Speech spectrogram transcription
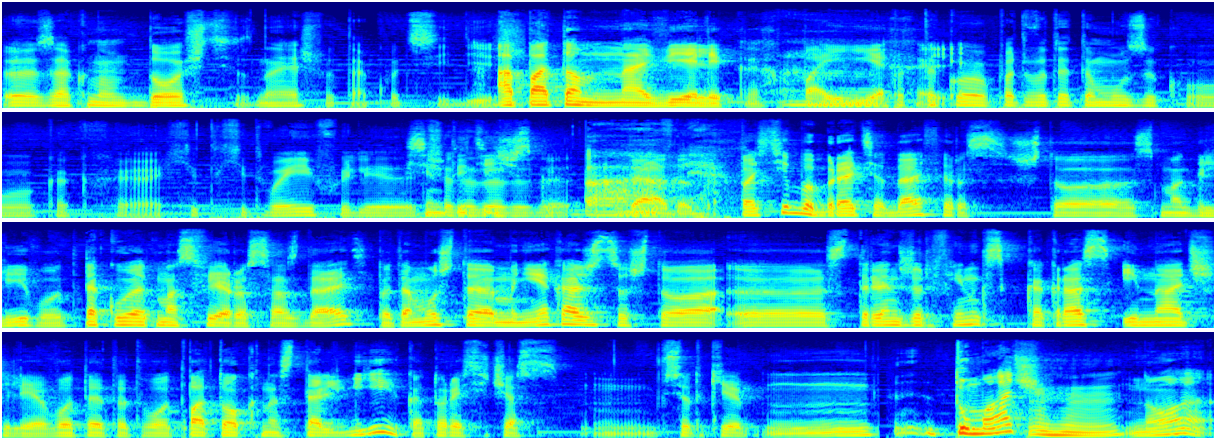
э, за окном дождь, знаешь, вот так вот сидишь. А потом на великах А, Под, поехали. такую, под вот эту музыку, как э, хит, хитвейв или... Синтетическую. да-да-да. Да, да, да. Спасибо, братья Дафферс, что смогли вот такую атмосферу создать, потому что мне кажется, что э, Stranger Things как раз и начали вот этот вот поток ностальгии, который сейчас все-таки too much, Мгм. но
